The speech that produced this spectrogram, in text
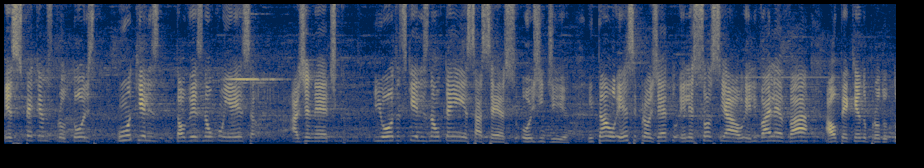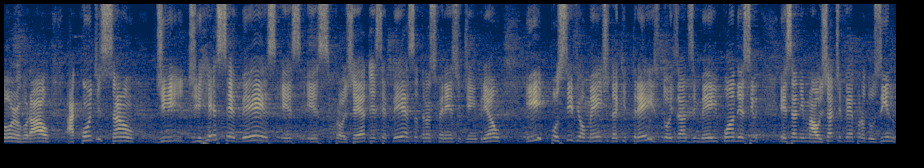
esses pequenos produtores, uma que eles talvez não conheçam a genética, e outras que eles não têm esse acesso hoje em dia. Então, esse projeto ele é social, ele vai levar ao pequeno produtor rural a condição de, de receber esse, esse, esse projeto, receber essa transferência de embrião e possivelmente daqui três, dois anos e meio, quando esse, esse animal já estiver produzindo,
